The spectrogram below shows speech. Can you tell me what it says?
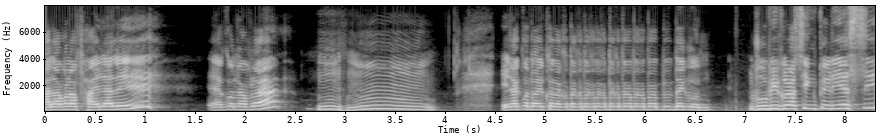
আর আমরা ফাইনালি এখন আমরা হুম এরা কোথায় কথা কথা কথা কথা কথা কথা দেখুন। রুবি ক্রসিং পেরিয়ে এসছি।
